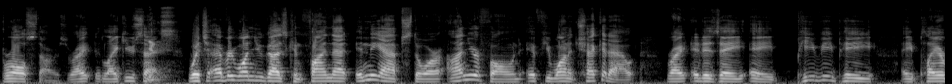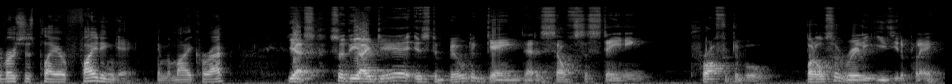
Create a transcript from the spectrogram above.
Brawl Stars, right? Like you said, yes. which everyone you guys can find that in the App Store on your phone if you want to check it out, right? It is a a PvP, a player versus player fighting game. Am I correct? Yes. So the idea is to build a game that is self-sustaining, profitable, but also really easy to play,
